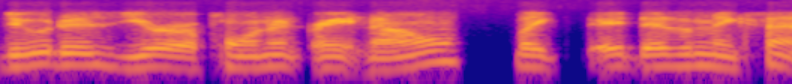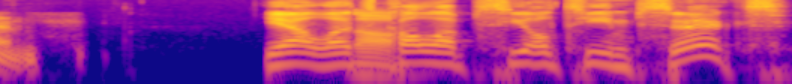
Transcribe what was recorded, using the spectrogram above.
dude is your opponent right now, like it doesn't make sense. Yeah, let's No. call up SEAL Team Six.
